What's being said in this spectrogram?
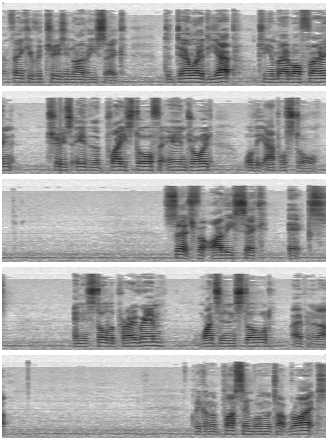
and thank you for choosing IVSec. To download the app to your mobile phone, choose either the Play Store for Android or the Apple Store. Search for IVSec X and install the program. Once it's installed, open it up. Click on the plus symbol on the top right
